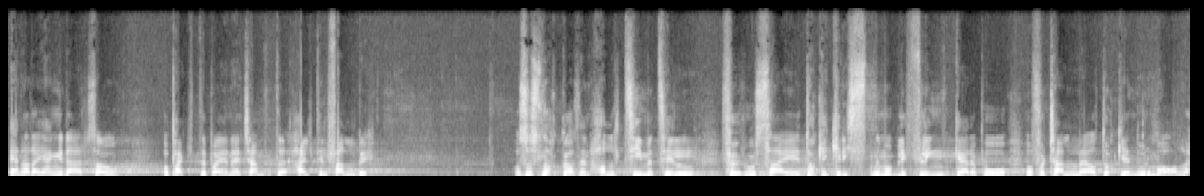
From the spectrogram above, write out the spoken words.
En av de gjengene der, sa hun og pekte på en jeg kjente, helt tilfeldig. Og Så snakker vi en halvtime til før hun sier dere kristne må bli flinkere på å fortelle at dere er normale.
